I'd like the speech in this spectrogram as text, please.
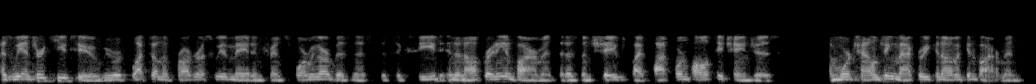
As we enter Q2, we reflect on the progress we have made in transforming our business to succeed in an operating environment that has been shaped by platform policy changes, a more challenging macroeconomic environment,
